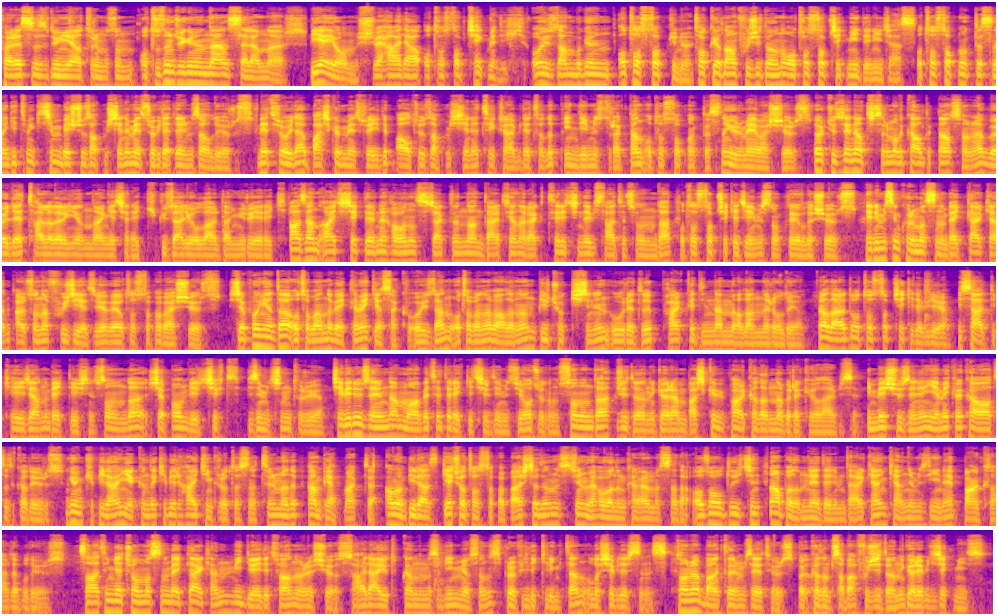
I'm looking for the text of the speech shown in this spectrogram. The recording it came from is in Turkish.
Parasız Dünya turumuzun 30. gününden selamlar. Bir ay olmuş ve hala otostop çekmedik. O yüzden bugün otostop günü. Tokyo'dan Fuji Dağı'na otostop çekmeyi deneyeceğiz. Otostop noktasına gitmek için 560 yene metro biletlerimizi alıyoruz. Metro ile başka bir metroya gidip 660 yene tekrar bilet alıp indiğimiz duraktan otostop noktasına yürümeye başlıyoruz. 400 yene atıştırmalı kaldıktan sonra böyle tarlaların yanından geçerek, güzel yollardan yürüyerek, bazen ayçiçeklerine havanın sıcaklığından dert yanarak ter içinde bir saatin sonunda otostop çekeceğimiz noktaya ulaşıyoruz. Terimizin kurumasını beklerken kartona Fuji yazıyor ve otostopa başlıyoruz. Japonya'da otobanda beklemek yasak. O yüzden otobana bağlanan birçok kişinin uğradığı park ve dinlenme alanları oluyor. Buralarda otostop çekilebiliyor. Bir saatlik heyecanlı bekleyişin sonunda Japon bir çift bizim için duruyor. Çeviri üzerinden muhabbet ederek geçirdiğimiz yolculuğun sonunda Fuji Dağı'nı gören başka bir park alanına bırakıyorlar bizi. 1500 yene yemek ve kahvaltılık alıyoruz. Bugünkü plan yakındaki bir hiking rotasına tırmanıp kamp yapmaktı. Ama biraz geç otostopa başladığımız için ve havanın kararmasına da az olduğu için ne yapalım ne edelim derken kendimizi yine banklarda buluyoruz. Saatin geç olmasını beklerken video edit falan uğraşıyoruz. Hala YouTube kanalımızı bilmiyorsanız profildeki linkten ulaşabilirsiniz. Sonra banklarımıza yatıyoruz. Bakalım sabah Fuji Dağı'nı görebilecek miyiz?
